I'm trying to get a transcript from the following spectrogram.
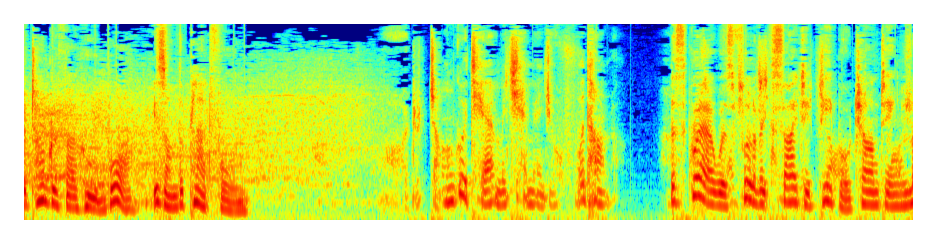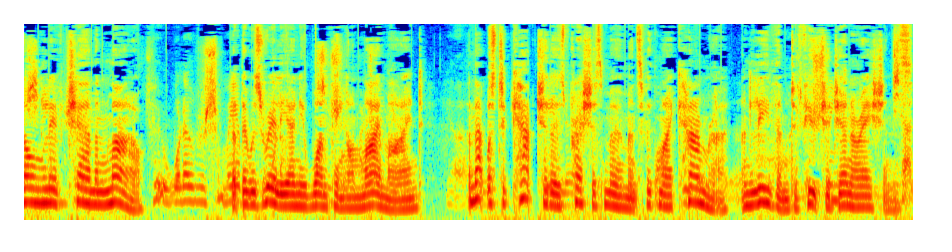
Photographer Hou Bo is on the platform. The square was full of excited people chanting, Long live Chairman Mao. But there was really only one thing on my mind, and that was to capture those precious moments with my camera and leave them to future generations.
